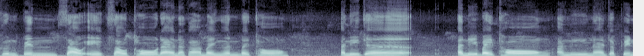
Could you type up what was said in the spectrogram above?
ขึ้นเป็นเสาเอกเสาโทได้นะคะ ใบเงินใบทอง อันนี้จะอันนี้ใบทอง อันนี้น่าจะเป็น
